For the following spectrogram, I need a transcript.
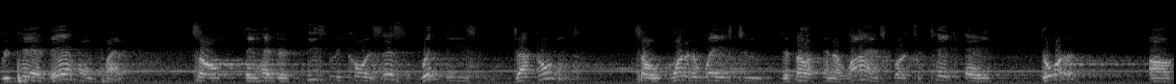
repair their home planet. So they had to peacefully coexist with these draconians. So one of the ways to develop an alliance was to take a daughter of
